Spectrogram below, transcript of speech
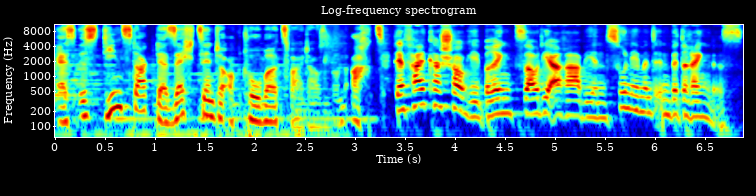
Es ist Dienstag, der 16. Oktober 2018. Der Fall Khashoggi bringt Saudi-Arabien zunehmend in Bedrängnis.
